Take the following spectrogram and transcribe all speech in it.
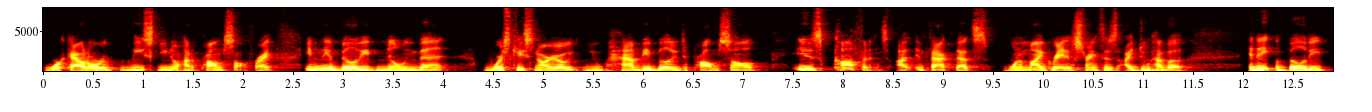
work out or at least you know how to problem solve, right? Even the ability knowing that worst case scenario, you have the ability to problem solve is confidence. I, in fact, that's one of my greatest strengths is I do have a innate ability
